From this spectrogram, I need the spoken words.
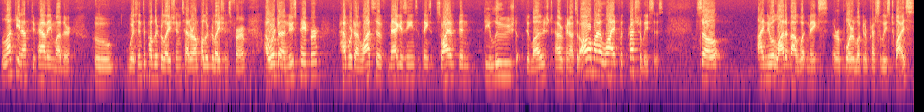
lucky enough to have a mother who was into public relations, had her own public relations firm. I worked on a newspaper, have worked on lots of magazines and things, so I have been deluged, deluged, however you pronounce it, all my life with press releases. So I knew a lot about what makes a reporter look at a press release twice,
